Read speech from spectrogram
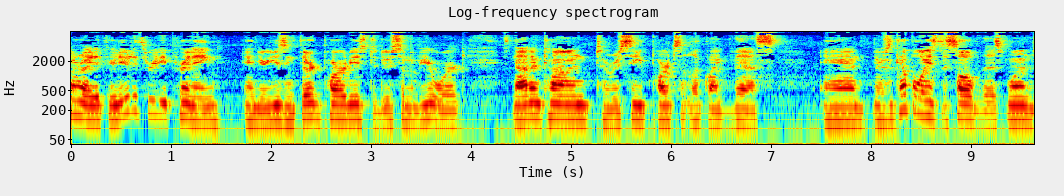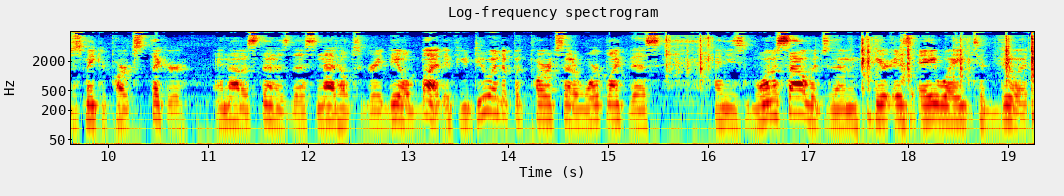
All right, if you're new to 3D printing and you're using third parties to do some of your work, it's not uncommon to receive parts that look like this. And there's a couple ways to solve this. One, just make your parts thicker and not as thin as this, and that helps a great deal. But if you do end up with parts that are warped like this, and you want to salvage them, here is a way to do it.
